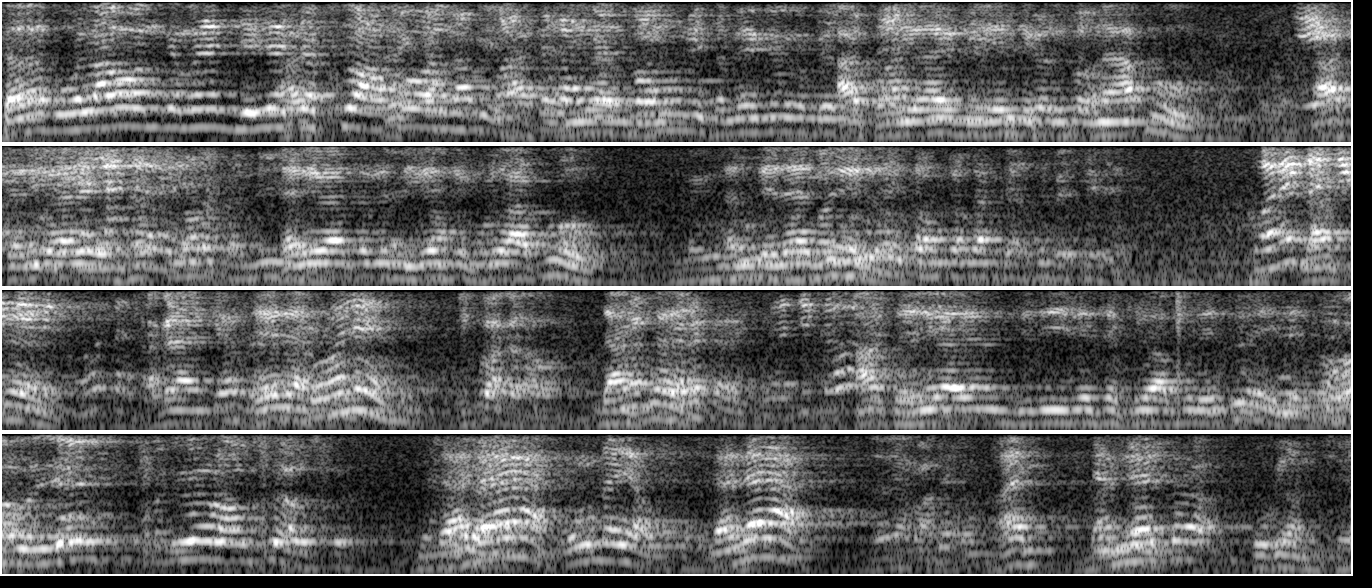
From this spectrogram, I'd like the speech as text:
તમે બોલાવો એમ કે મને દિવ્ય ચક્ષુ આપો આ શનિવારે દિવ્ય ચક્ષુ તમને આપું. આ શનિવારે શનિવારે તમને દિવ્ય ચક્ષુ આપું. અને તેના જોઈ લો. ડાક્ટર. આ શનિવારે દિવ્ય ચક્ષુ આપું એ જોઈ લે દાદા હું નહીં આવું દાદા એમને તો પ્રોગ્રામ છે.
